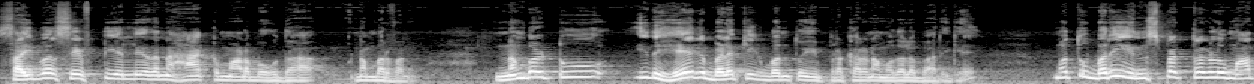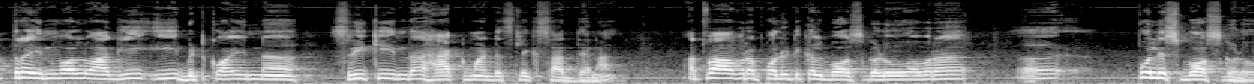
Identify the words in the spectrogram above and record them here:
ಸೈಬರ್ ಸೇಫ್ಟಿಯಲ್ಲಿ ಅದನ್ನು ಹ್ಯಾಕ್ ಮಾಡಬಹುದಾ? ನಂಬರ್ ಒನ್ ನಂಬರ್ ಟೂ ಇದು ಹೇಗೆ ಬೆಳಕಿಗೆ ಬಂತು ಈ ಪ್ರಕರಣ ಮೊದಲ ಬಾರಿಗೆ? ಮತ್ತು ಬರೀ ಇನ್ಸ್ಪೆಕ್ಟರ್ಗಳು ಮಾತ್ರ ಇನ್ವಾಲ್ವ್ ಆಗಿ ಈ ಬಿಟ್ಕಾಯಿನ್ ಸ್ರೀಕಿಯಿಂದ ಹ್ಯಾಕ್ ಮಾಡಿಸ್ಲಿಕ್ಕೆ ಸಾಧ್ಯನಾ? ಅಥವಾ ಅವರ ಪೊಲಿಟಿಕಲ್ ಬಾಸ್ಗಳು, ಅವರ ಪೊಲೀಸ್ ಬಾಸ್ಗಳು?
